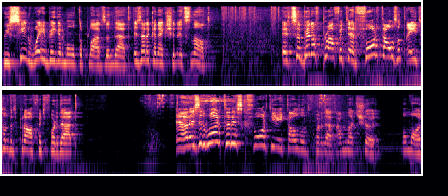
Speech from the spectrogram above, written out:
We've seen way bigger multipliers than that. Is that a connection? It's not. It's a bit of profit there. 4,800 profit for that. And is it worth to risk 48,000 for that? I'm not sure. One more.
